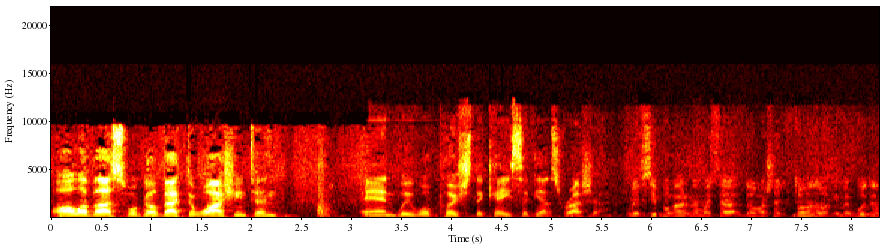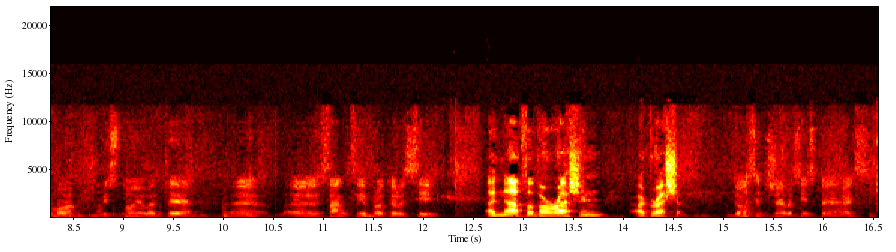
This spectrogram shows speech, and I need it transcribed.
All of us will go back to Washington and we will push the case against Russia. Ми всі повернемося до Вашингтону і ми будемо відстоювати е, е, санкції проти Росії. Enough of a Russian aggression. Досить вже російської агресії.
